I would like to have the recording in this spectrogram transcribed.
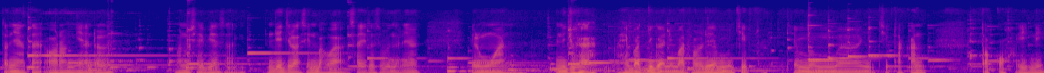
Ternyata orangnya adalah manusia biasa gitu. dan dia jelasin bahwa saya itu sebenarnya ilmuwan. Ini juga hebat juga nih Marvel dia mencipta dia menciptakan tokoh ini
